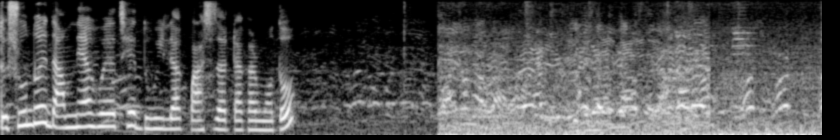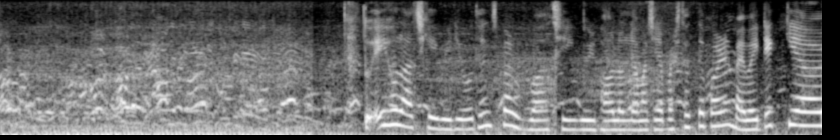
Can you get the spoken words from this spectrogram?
তো সুন্দরের দাম নেওয়া হয়েছে দুই লাখ পাঁচ হাজার টাকার মতো। তো এই হলো আজকে video thanks for watching video ভালো লাগলে আমার চ্যানেল পাশে থাকতে পারেন। বাই বাই টেক কেয়ার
